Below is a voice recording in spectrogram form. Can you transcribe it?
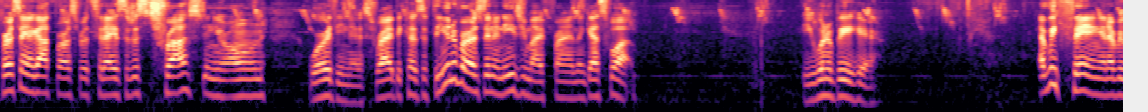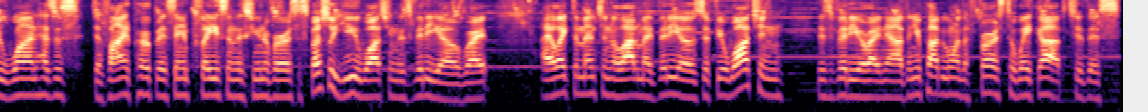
First thing I got us for today is to just trust in your own worthiness, right? Because if the universe didn't need you, my friend, then guess what? You wouldn't be here everything and everyone has this divine purpose and place in this universe, especially you watching this video, right? I like to mention a lot of my videos, if you're watching this video right now, then you're probably one of the first to wake up to this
